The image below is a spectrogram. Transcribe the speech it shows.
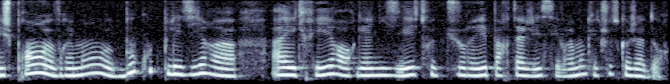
Mais je prends euh, vraiment beaucoup de plaisir à, écrire, à organiser, structurer, partager. C'est vraiment quelque chose que j'adore.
